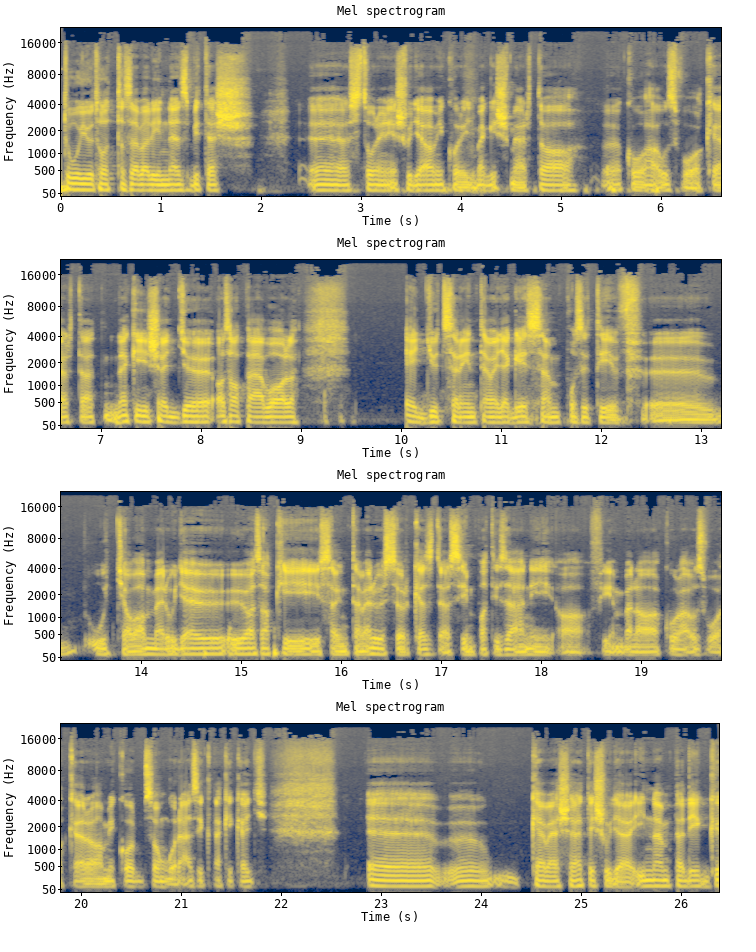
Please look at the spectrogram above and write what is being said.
túljutott az Evelyn Nesbites sztorin, és ugye amikor így megismert a Colehouse Walker, tehát neki is egy az apával együtt szerintem egy egészen pozitív ö, útja van, mert ugye ő, ő az, aki szerintem először kezd el szimpatizálni a filmben a Colehouse walker amikor zongorázik nekik egy ö, ö, keveset, és ugye innen pedig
